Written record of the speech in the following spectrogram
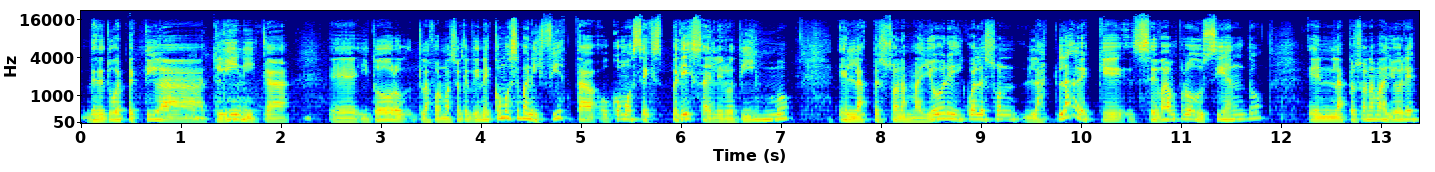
desde tu perspectiva clínica eh, y toda la formación que tienes, ¿cómo se manifiesta o cómo se expresa el erotismo en las personas mayores y cuáles son las claves que se van produciendo en las personas mayores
